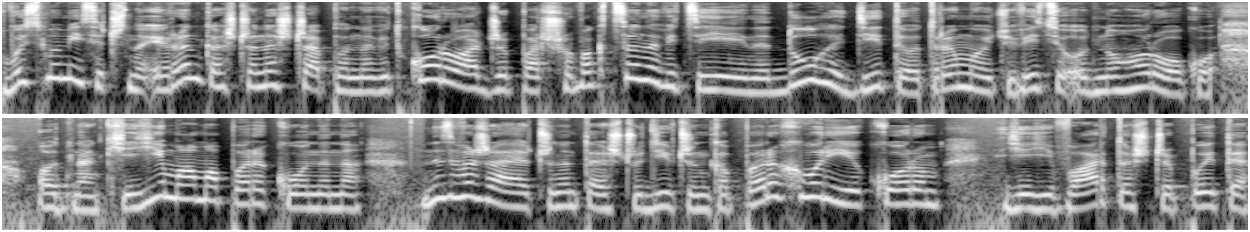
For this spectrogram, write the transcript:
Восьмимісячна Іринка ще не щеплена від кору, адже першу вакцину від цієї недуги діти отримують у віці одного року. Однак її мама переконана, незважаючи на те, що дівчинка перехворіє кором, її варто щепити,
